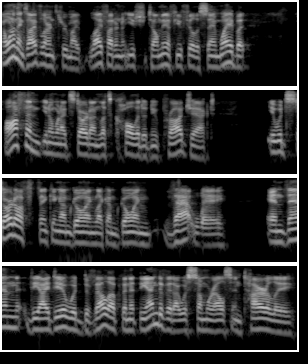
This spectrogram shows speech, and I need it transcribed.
and one of the things i've learned through my life i don't know you should tell me if you feel the same way but often you know when i'd start on let's call it a new project it would start off thinking i'm going like i'm going that way and then the idea would develop and at the end of it i was somewhere else entirely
